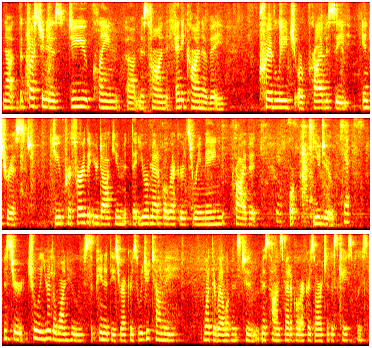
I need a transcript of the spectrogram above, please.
Now, the question is, do you claim, uh, Ms. Han, any kind of a privilege or privacy interest, do you prefer that your document, that your medical records remain private? Yes. Or you do? Yes. Mr. Chula, you're the one who subpoenaed these records. Would you tell me what the relevance to Ms. Han's medical records are to this case, please?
